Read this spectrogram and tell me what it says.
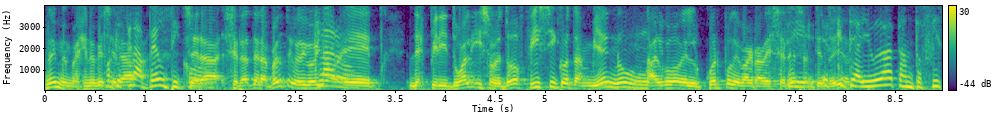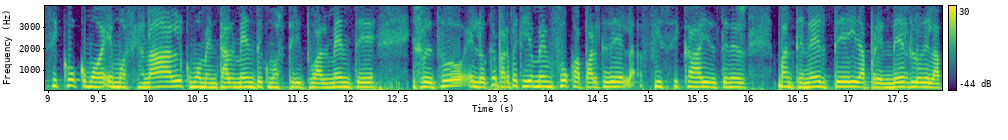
No, y me imagino que será, terapéutico. Será, será terapéutico, digo yo, eh, de espiritual y sobre todo físico también, ¿no? Algo, el cuerpo debe agradecer eso, entiendo Es que te ayuda tanto físico como emocional, como mentalmente, como espiritualmente, y sobre todo en lo que aparte que yo me enfoco, aparte de la física y de tener, mantenerte y de aprenderlo, de la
